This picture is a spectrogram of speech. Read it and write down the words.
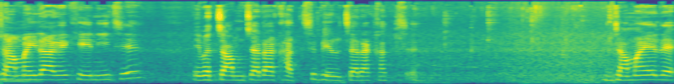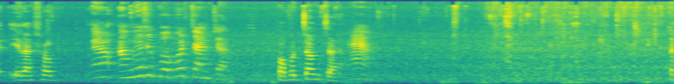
জামাইরা আগে খেয়ে নিয়েছে এবার চামচারা খাচ্ছে বেলচারা খাচ্ছে। জামাইয়ের এরা সব আমি হচ্ছে পপর চামচা। পপর চামচা? হ্যাঁ। তা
